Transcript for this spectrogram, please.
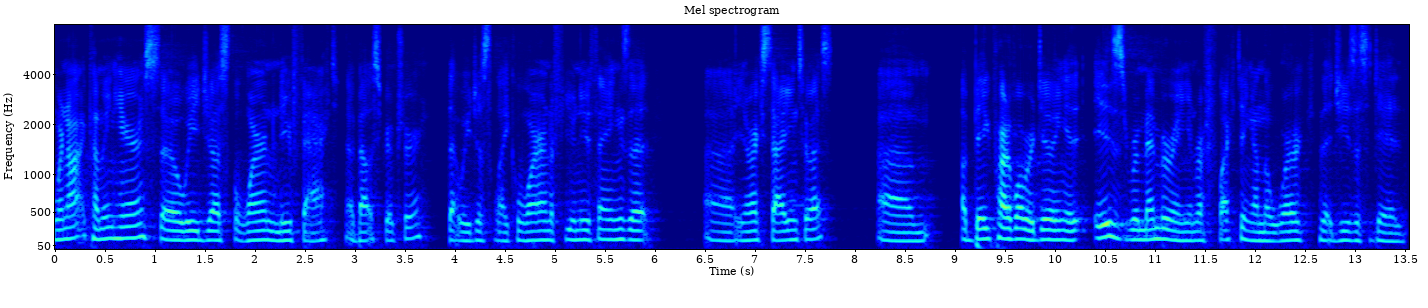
We're not coming here so we just learn a new fact about Scripture, that we just like learn a few new things that uh, you know are exciting to us um, a big part of what we're doing is remembering and reflecting on the work that Jesus did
